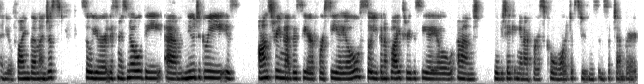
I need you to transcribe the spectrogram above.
and you'll find them. And just so your listeners know, the um, new degree is on Streamnet this year for CAO. So you can apply through the CAO and we'll be taking in our first cohort of students in September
